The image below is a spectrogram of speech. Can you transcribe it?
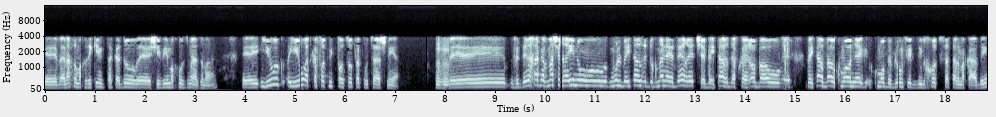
אה, ואנחנו מחזיקים את הכדור 70% מהזמן, יהיו, יהיו התקפות מתפרצות לקבוצה השנייה. ו... ודרך אגב, מה שראינו מול ביתר זה דוגמה נהדרת, שביתר דווקא לא באו, ביתר באו כמו, נג... כמו בבלומפילד ללחוץ קצת על מכבי,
